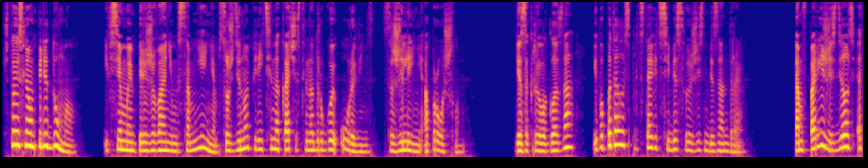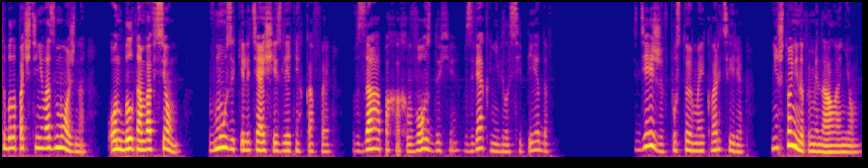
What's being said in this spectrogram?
Что, если он передумал? И всем моим переживаниям и сомнениям суждено перейти на качественно другой уровень сожалений о прошлом. Я закрыла глаза и попыталась представить себе свою жизнь без Андре. Там, в Париже, сделать это было почти невозможно. Он был там во всем. В музыке, летящей из летних кафе, в запахах, в воздухе, в звяканье велосипедов. Здесь же, в пустой моей квартире, ничто не напоминало о нем.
